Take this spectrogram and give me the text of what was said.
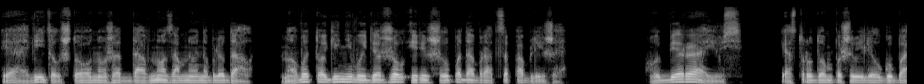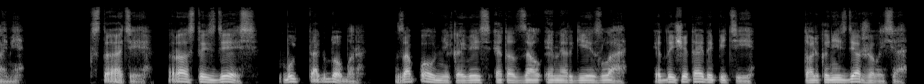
Я видел, что он уже давно за мной наблюдал, но в итоге не выдержал и решил подобраться поближе. «Убираюсь», — я с трудом пошевелил губами. Кстати, раз ты здесь, будь так добр, заполни-ка весь этот зал энергии зла и досчитай до пяти. Только не сдерживайся.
